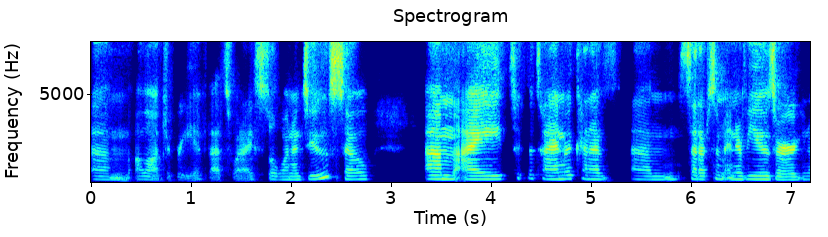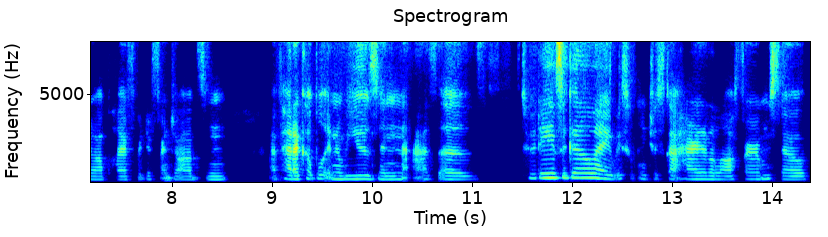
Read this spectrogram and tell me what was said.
um, a law degree if that's what I still want to do. So um, I took the time to kind of um, set up some interviews or you know apply for different jobs, and I've had a couple interviews, and as of two days ago. I recently just got hired at a law firm, so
